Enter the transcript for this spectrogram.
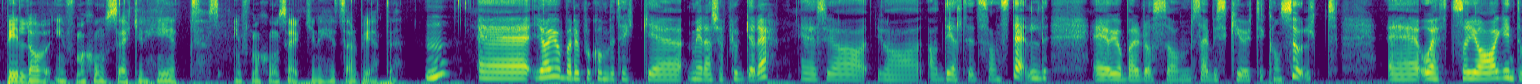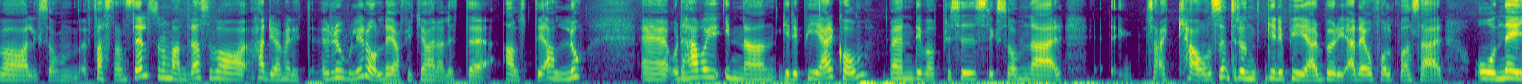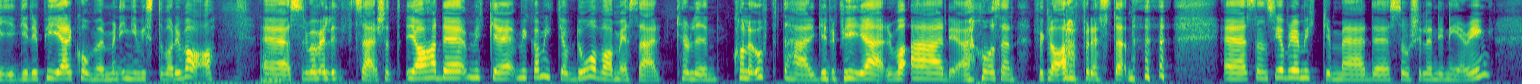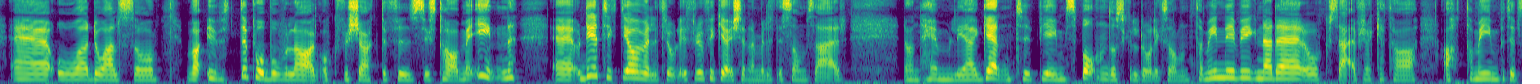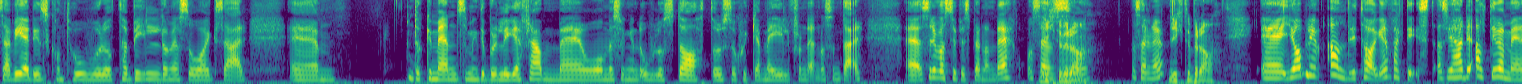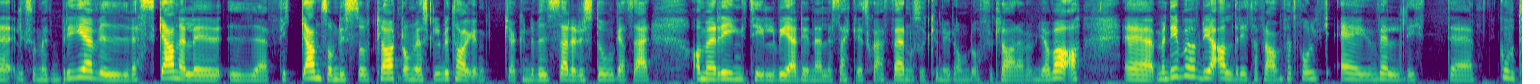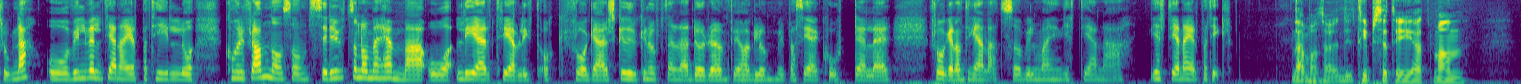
bild av informationssäkerhet, informationssäkerhetsarbete. Mm. Eh, jag jobbade på Combitech eh, medan jag pluggade. Eh, så jag, jag var deltidsanställd eh, och jobbade då som cybersecurity konsult. Eh, och eftersom jag inte var liksom fastanställd som de andra så var, hade jag en väldigt rolig roll där jag fick göra lite allt i allo. Eh, och det här var ju innan GDPR kom men det var precis liksom när så här, kaoset runt GDPR började och folk var så här Åh nej, GDPR kommer men ingen visste vad det var. Mm. Eh, så det var väldigt så här, så att jag hade mycket, mycket av mitt jobb då var med så här Caroline, kolla upp det här GDPR, vad är det? Och sen förklara för resten. eh, sen så jobbade jag mycket med eh, social engineering eh, och då alltså var ute på bolag och försökte fysiskt ta mig in. Eh, och det tyckte jag var väldigt roligt för då fick jag känna mig lite som så här någon hemlig agent, typ James Bond och skulle då liksom ta mig in i byggnader och så här försöka ta, ja, ta mig in på typ så här vdns kontor och ta bild om jag såg så här ehm, dokument som inte borde ligga framme och om jag såg en olåst dator så skicka mail från den och sånt där. Eh, så det var superspännande. Och sen Gick det bra? Så, vad sa du nu? Gick det bra? Eh, jag blev aldrig tagen faktiskt. Alltså jag hade alltid med mig liksom ett brev i väskan eller i eh, fickan som det stod klart om jag skulle bli tagen. Jag kunde visa där det stod att så här, ja men ring till vdn eller säkerhetschefen och så kunde de då förklara vem jag var. Eh, men det behövde jag aldrig ta fram för att folk är ju väldigt eh, godtrogna och vill väldigt gärna hjälpa till och kommer det fram någon som ser ut som de är hemma och ler trevligt och frågar ska du kunna öppna den där dörren för jag har glömt mitt passerkort eller frågar någonting annat så vill man jättegärna, jättegärna hjälpa till. Tipset är ju att man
